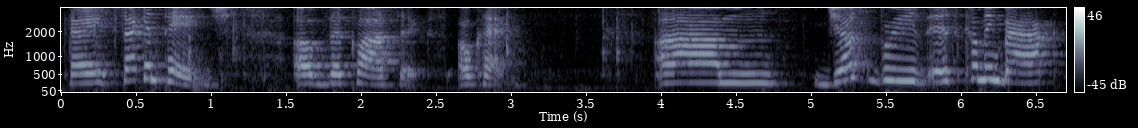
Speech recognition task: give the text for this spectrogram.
okay? Second page of the classics okay. Um just breathe is coming back.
